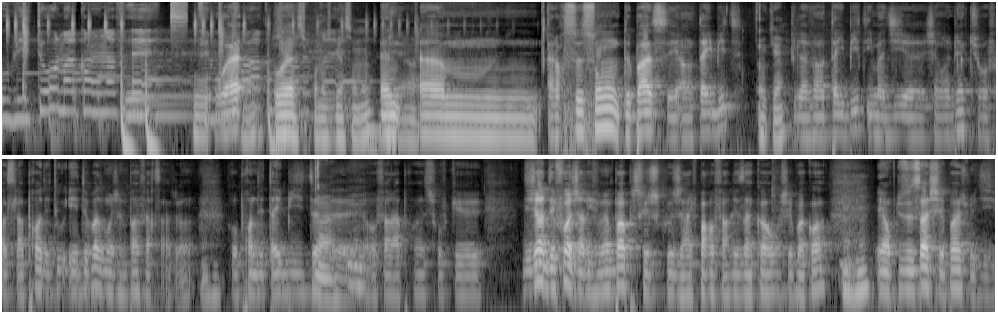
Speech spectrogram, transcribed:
Oublie tout le mal qu'on a fait Ouais, ouais. Je prononce bien son nom. And, ouais. euh, alors, ce son, de base, c'est un tie beat. Ok. Il avait un tie beat, il m'a dit euh, j'aimerais bien que tu refasses la prod et tout. Et de base, moi, j'aime pas faire ça. tu vois. Reprendre des tie beats, euh, Mhm. refaire la prod, je trouve que Déjà, des fois, j'arrive même pas parce que je j'arrive pas à refaire les accords ou je sais pas quoi. Mhm. Et en plus de ça, je sais pas, je me dis,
